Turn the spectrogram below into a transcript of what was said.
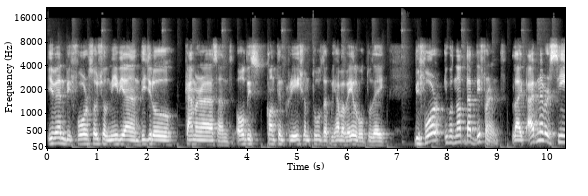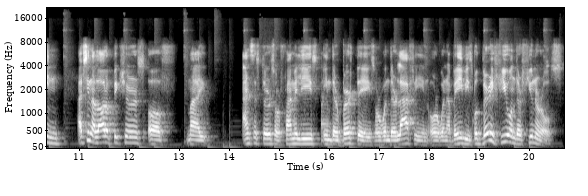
even before social media and digital cameras and all these content creation tools that we have available today. Before it was not that different. Like i've never seen i've seen a lot of pictures of my ancestors or families in their birthdays or when they're laughing or when a baby's but very few on their funerals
